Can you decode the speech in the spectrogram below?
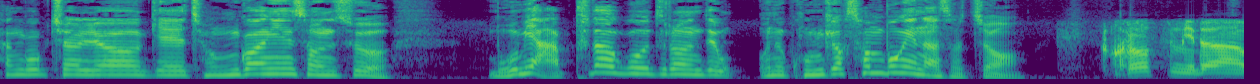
한국전력의 전광인 선수 몸이 아프다고 들었는데 오늘 공격 선봉에 나섰죠. 그렇습니다.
